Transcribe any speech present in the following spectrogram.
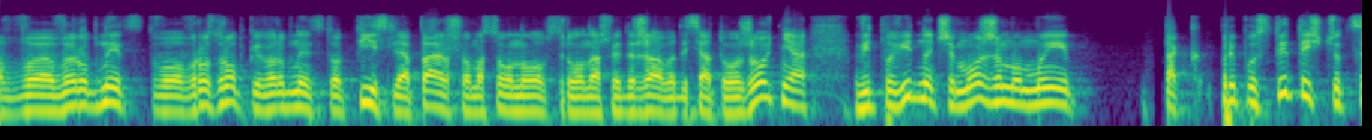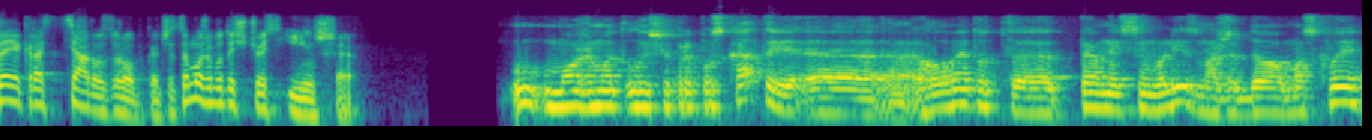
в виробництво, в розробку і виробництво після першого масованого обстрілу нашої держави 10 жовтня. Відповідно, чи можемо ми так припустити, що це якраз ця розробка, чи це може бути щось інше? Можемо лише припускати. Е, Головне тут е, певний символізм, адже до Москви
